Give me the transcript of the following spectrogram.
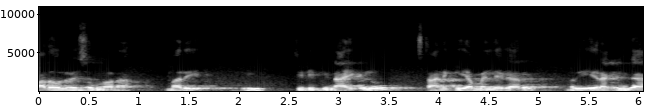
పదవుల విషయంలోన మరి ఈ టీడీపీ నాయకులు స్థానిక ఎమ్మెల్యే గారు మరి ఏ రకంగా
